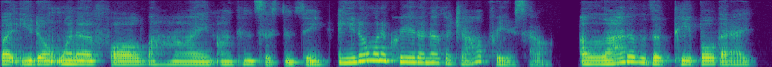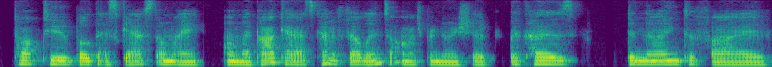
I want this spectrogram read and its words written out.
but you don't want to fall behind on consistency and you don't want to create another job for yourself. A lot of the people that i talk to both as guests on my on my podcast kind of fell into entrepreneurship because the nine to five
